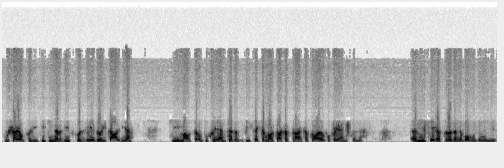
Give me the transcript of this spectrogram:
skušajo politiki narediti po zgledu Italije, ki ima vse upokojence razbite, ker ima vsaka stranka svoje upokojence. Ne. Eh, mi tega seveda ne bomo dovolili.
